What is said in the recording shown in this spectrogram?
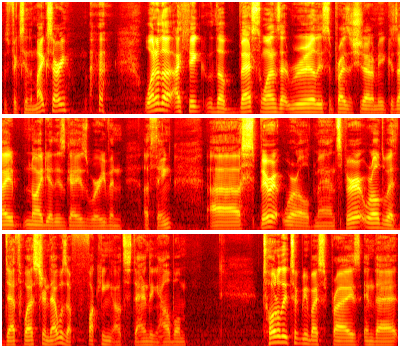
was fixing the mic sorry one of the i think the best ones that really surprised the shit out of me because i had no idea these guys were even a thing uh, Spirit World, man. Spirit World with Death Western. That was a fucking outstanding album. Totally took me by surprise in that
